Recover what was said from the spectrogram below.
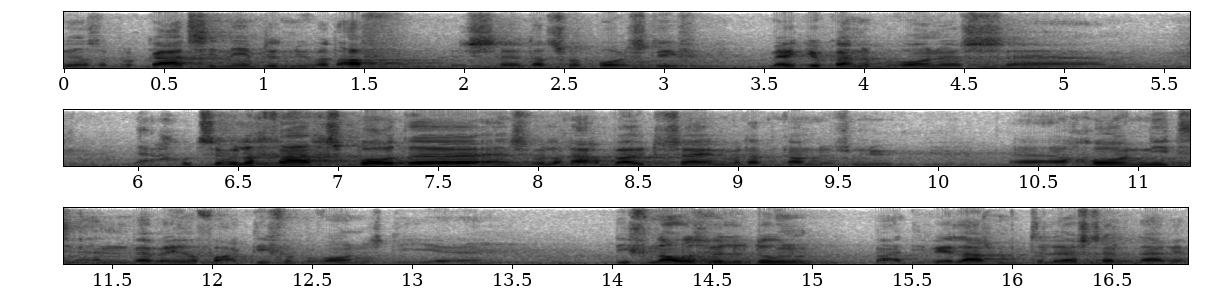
Bij op locatie neemt het nu wat af, dus eh, dat is wel positief. merk je ook aan de bewoners. Ehm, goed, ze willen graag sporten en ze willen graag buiten zijn, maar dat kan dus nu eh, gewoon niet. En we hebben heel veel actieve bewoners die, eh, die van alles willen doen, maar die we helaas moeten teleurstellen daarin.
